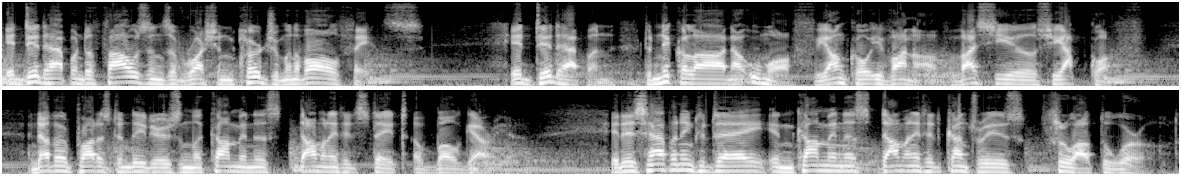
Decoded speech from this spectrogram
It did happen to thousands of Russian clergymen of all faiths. It did happen to Nikolai Naumov, Yanko Ivanov, Vasil Shyapkov, and other Protestant leaders in the communist dominated state of Bulgaria. It is happening today in communist dominated countries throughout the world.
